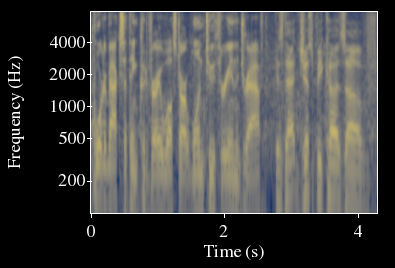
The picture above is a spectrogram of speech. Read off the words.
quarterbacks I think could very well start one, two, three in the draft. Is that just because of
